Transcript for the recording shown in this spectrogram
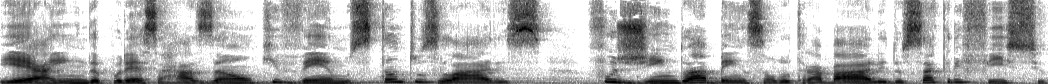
E é ainda por essa razão que vemos tantos lares fugindo à bênção do trabalho e do sacrifício,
